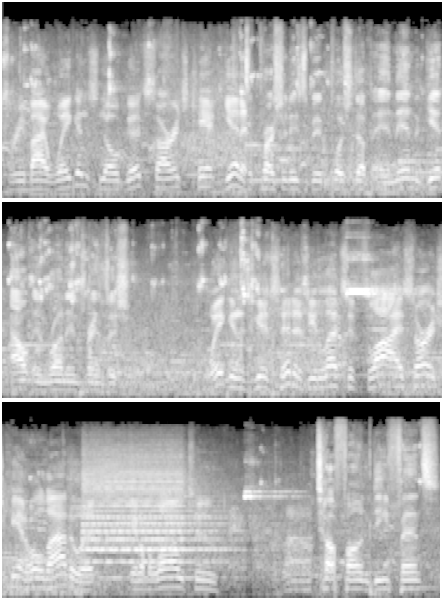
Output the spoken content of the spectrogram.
Three by Wiggins, no good. Sarge can't get it. The pressure needs to be pushed up and then get out and run in transition. Wiggins gets hit as he lets it fly. Sarge can't hold on to it. It'll belong to. Tough on defense.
